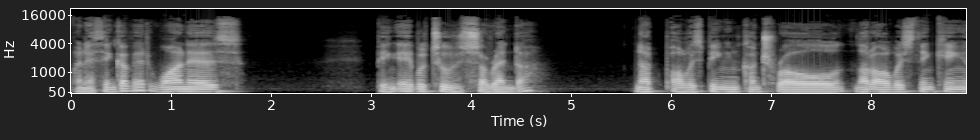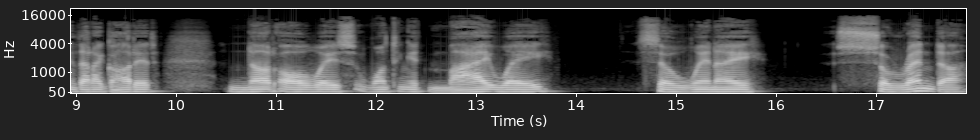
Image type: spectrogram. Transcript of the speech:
when I think of it. One is being able to surrender, not always being in control, not always thinking that I got it, not always wanting it my way. So when I surrender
